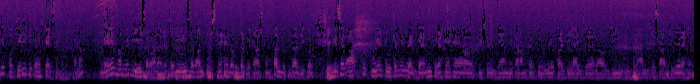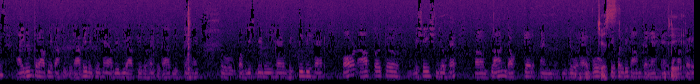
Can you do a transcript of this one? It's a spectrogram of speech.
ये फकीरी की तरफ़ कैसे मिले है ना? मेरे मन में भी यही सवाल आ रहा है। चलिए यही सवाल पूछते हैं डॉक्टर प्रकाश कुमार गुप्ता जी को कि सर आप तो पूरे टोटली वैज्ञानिक रहे हैं और कृषि विज्ञान में काम करते हुए फर्टिलाइज़र और जीव विज्ञान के साथ जुड़े रहे आयरन पर आपने काफ़ी किताबें लिखी हैं। अभी भी आपकी जो है किताब लिखते हैं। तो पब्लिश भी हुई है बिकती भी है और आप एक विशेष जो है प्लान डॉक्टर एंड जो है वो. उसके ऊपर भी काम कर रहे हैं। जहाँ पर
